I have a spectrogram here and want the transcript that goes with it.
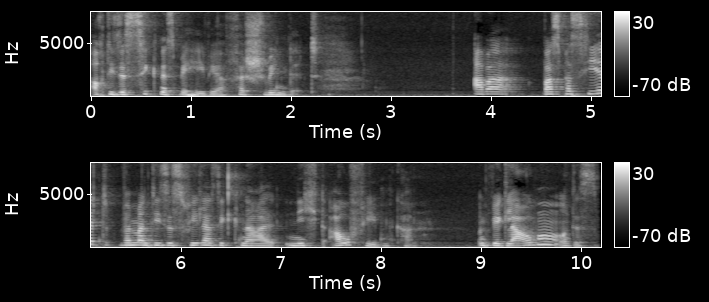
auch dieses Sickness Behavior verschwindet. Aber was passiert, wenn man dieses Fehlersignal nicht aufheben kann? Und wir glauben, und es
